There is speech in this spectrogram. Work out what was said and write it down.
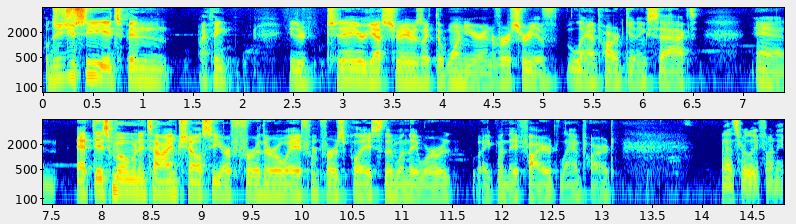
Well, did you see? It's been I think either today or yesterday was like the one year anniversary of Lampard getting sacked, and at this moment in time, Chelsea are further away from first place than when they were like when they fired Lampard. That's really funny.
